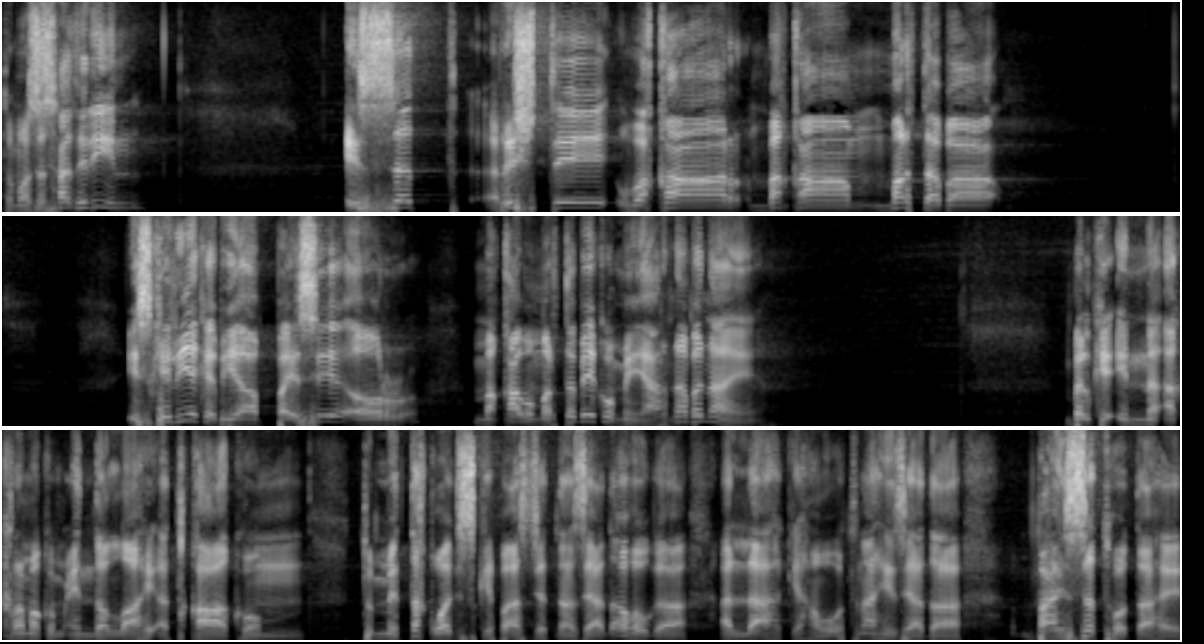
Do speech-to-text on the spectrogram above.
तो हाजरीन इज़्ज़त, रिश्ते, वक़ार, मकाम, मर्तबा, इसके लिए कभी आप पैसे और मकाम मरतबे को मैार ना बनाएँ। बल्कि इन अक्रमकुम इंदल्लाह अतकाकुम तुम में तकवा जिसके पास जितना ज़्यादा होगा, अल्लाह के यहाँ वो उतना ही ज़्यादा बाइज़्ज़त होता है।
